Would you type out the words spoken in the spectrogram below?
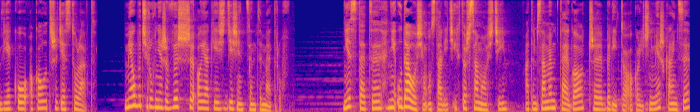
w wieku około 30 lat. Miał być również wyższy o jakieś 10 centymetrów. Niestety nie udało się ustalić ich tożsamości, a tym samym tego, czy byli to okoliczni mieszkańcy,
